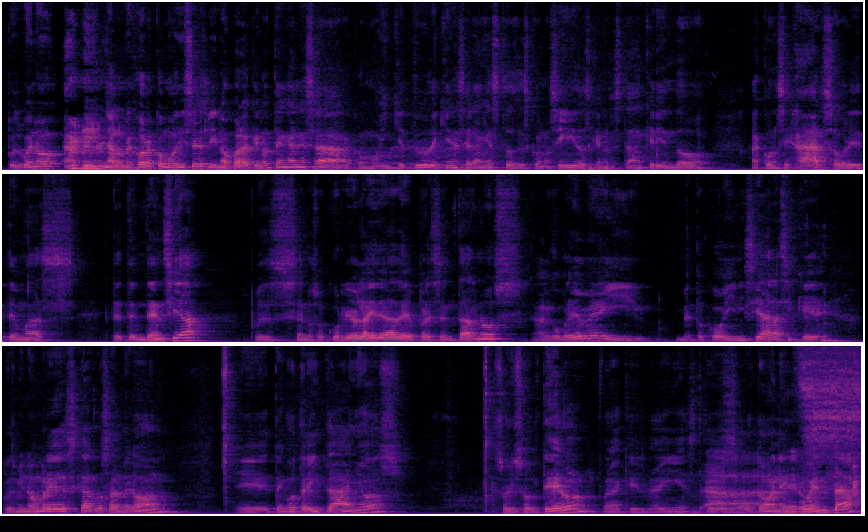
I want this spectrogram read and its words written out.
pues bueno, a lo mejor como dices, Lino, para que no tengan esa como inquietud de quiénes serán estos desconocidos que nos están queriendo aconsejar sobre temas de tendencia, pues se nos ocurrió la idea de presentarnos algo breve y me tocó iniciar, así que pues mi nombre es Carlos Almerón, eh, tengo 30 años, soy soltero, para que ahí este, Ah, lo tomen en cuenta.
